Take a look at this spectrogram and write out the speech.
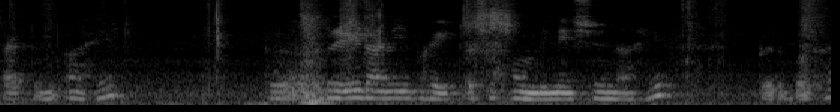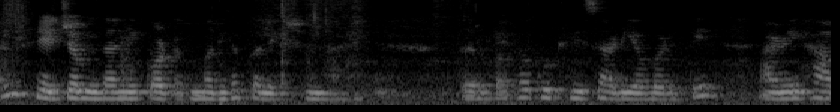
पॅटर्न आहे. तर रेड आणि व्हाईट असं कॉम्बिनेशन आहे तर बघा हे जमदानी कॉटनमधलं कलेक्शन आहे. तर बघा कुठली साडी आवडते. आणि हा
